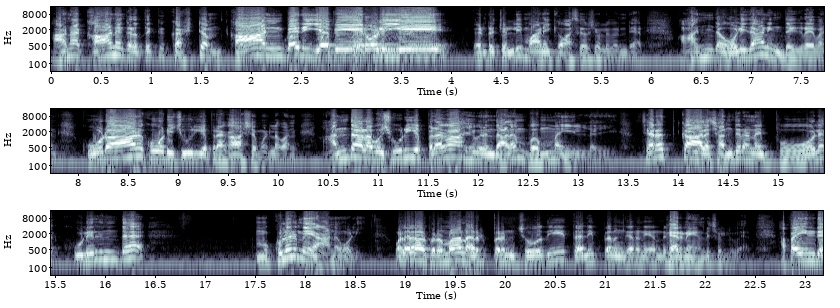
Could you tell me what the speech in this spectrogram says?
ஆனா காணுகிறதுக்கு கஷ்டம். கான் பெரிய பேரொளியே என்று சொல்லி மாணிக்க வாசகர் சொல்லுகின்றார். அந்த ஒளிதான் இந்த இறைவன். கோடான கோடி சூரிய பிரகாசம் உள்ளவன். அந்த அளவு சூரிய பிரகாசம் இருந்தாலும் வெம்மை இல்லை. சரத்கால சந்திரனைப் போல குளிர்ந்த குளிர்மையான ஒளி. வளரார் பெருமான் அருட்பெருஞ் ஜோதி தனிப்பெருங்கரணி என்று கருணை என்று சொல்லுவார். அப்ப இந்த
